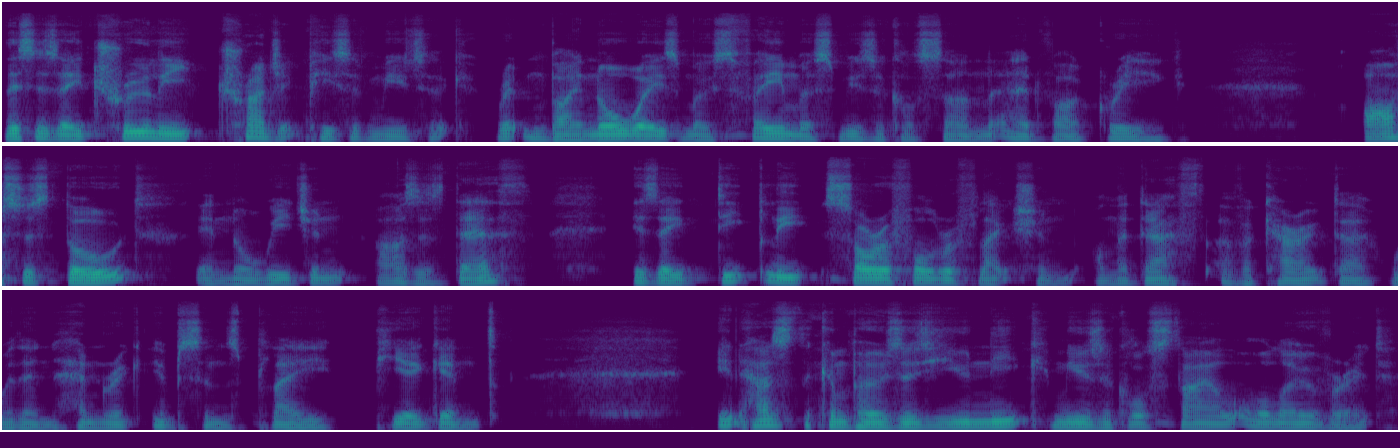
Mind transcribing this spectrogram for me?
This is a truly tragic piece of music written by Norway's most famous musical son, Edvard Grieg. Åse's Død, in Norwegian, Åse's Death, is a deeply sorrowful reflection on the death of a character within Henrik Ibsen's play Peer Gynt. It has the composer's unique musical style all over it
